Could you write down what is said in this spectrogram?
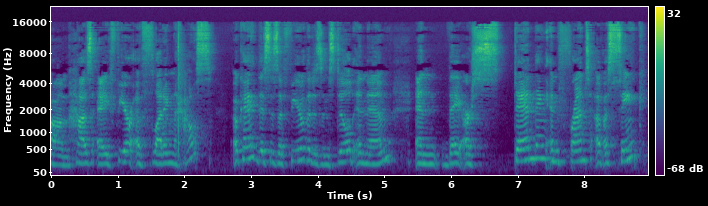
um, has a fear of flooding the house. Okay, this is a fear that is instilled in them, and they are standing in front of a sink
